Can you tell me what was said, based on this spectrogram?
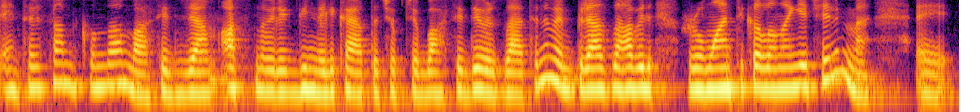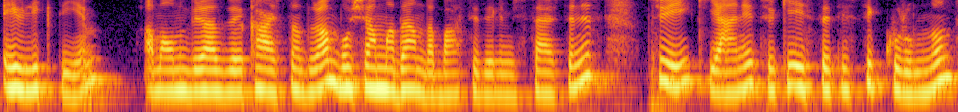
enteresan bir konudan bahsedeceğim. Aslında böyle gündelik hayatta çokça bahsediyoruz zaten ama biraz daha böyle romantik alana geçelim mi? Ee, evlilik diyeyim. Ama onun biraz böyle karşısına duran boşanmadan da bahsedelim isterseniz. TÜİK yani Türkiye İstatistik Kurumu'nun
